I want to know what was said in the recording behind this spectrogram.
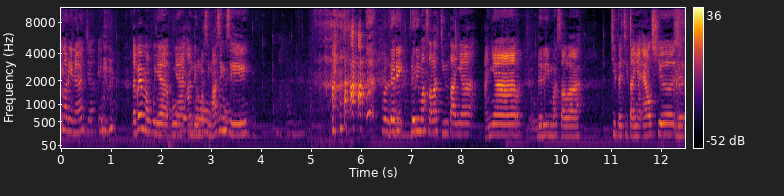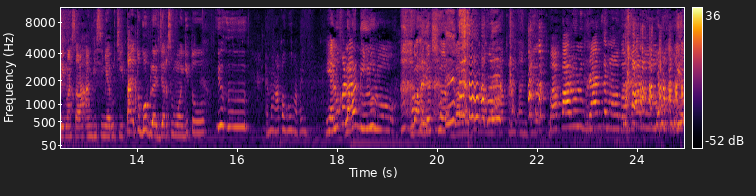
dengerin aja. Eh, tapi emang punya punya andil masing-masing sih. Dari dari masalah cintanya Anyar dari masalah cita-citanya Elsie dari masalah ambisinya Rucita itu gue belajar semua gitu. Yuhu. Emang apa gue ngapain? Ya lu kan, Lah kan hati dulu. dulu. Gak ada se, gak ada gue pernah mau anjir. Bapak lu lu berantem sama bapak lu. Iya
